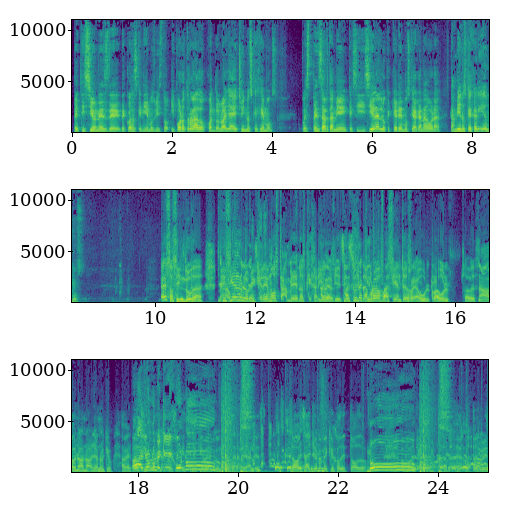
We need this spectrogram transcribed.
peticiones de, de cosas que ni hemos visto. Y por otro lado, cuando lo haya hecho y nos quejemos, pues pensar también que si hicieran lo que queremos que hagan ahora, también nos quejaríamos. Eso sin duda. Si No, hicieran bueno, lo que eso- queremos, también nos quejaríamos. A ver, Y si es una la que- prueba paciente es Raúl, Raúl, ¿sabes? No, no, no, yo no me quejo. A ver, Ah, si yo no me quejo, que Tiene que no. ver con cosas reales. No, o sea, yo no me quejo de todo. ¡No! Otra vez.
